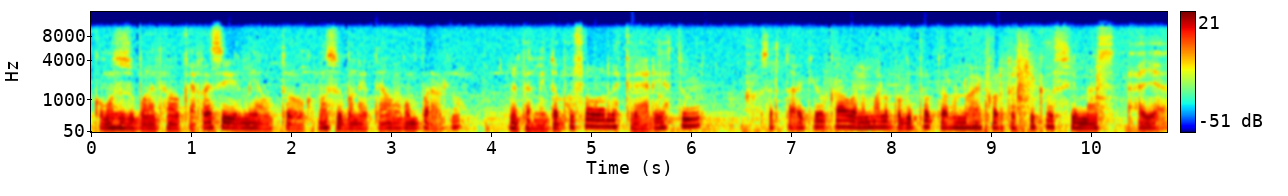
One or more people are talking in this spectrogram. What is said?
cómo se supone que tengo que recibir mi auto, cómo se supone que tengo que comprarlo. Me permito por favor descrear y destruir, acertar, equivocado, bueno, malo, poquito, todos los nueve cortos chicos, sin más allá.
